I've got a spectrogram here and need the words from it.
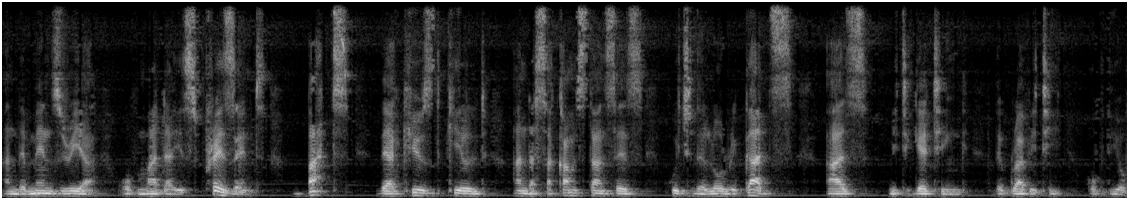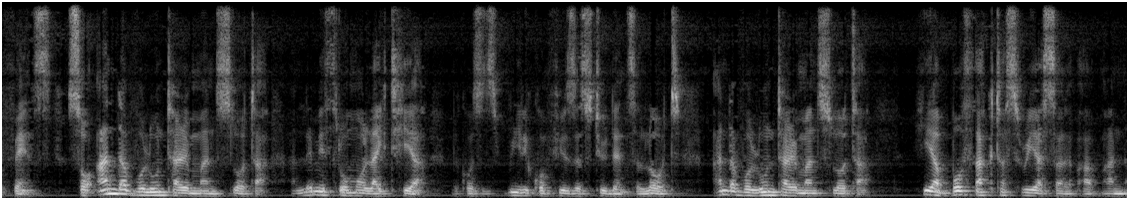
and the mens rea of murder is present, but the accused killed under circumstances which the law regards as mitigating the gravity of the offense. So under voluntary manslaughter, and let me throw more light here because it really confuses students a lot. Under voluntary manslaughter, here both actus reus and, and,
